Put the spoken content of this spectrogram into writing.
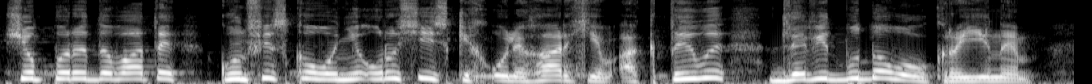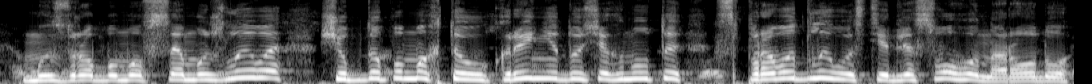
щоб передавати конфісковані у російських олігархів активи для відбудови України. Ми зробимо все можливе, щоб допомогти Україні досягнути справедливості для свого народу,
